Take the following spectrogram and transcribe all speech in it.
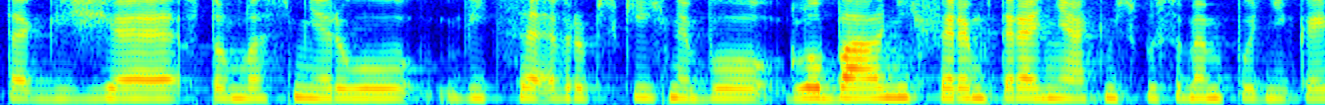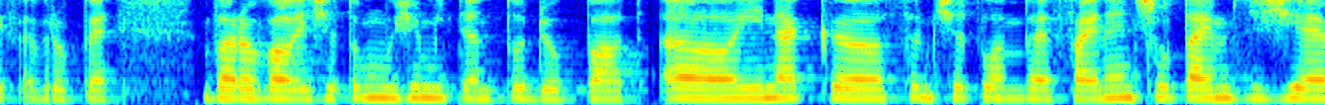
Takže v tomhle směru více evropských nebo globálních firm, které nějakým způsobem podnikají v Evropě, varovali, že to může mít tento dopad. Eh, jinak eh, jsem četla ve Financial Times, že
